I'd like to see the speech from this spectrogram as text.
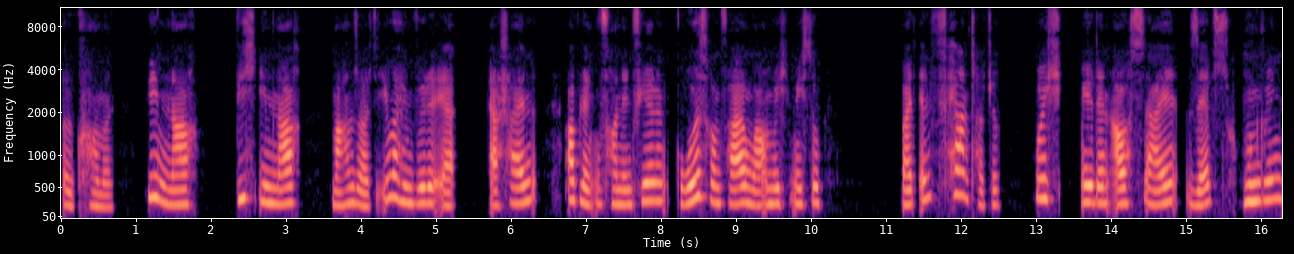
angekommen, wie, ihm nach, wie ich ihm nachmachen sollte. Immerhin würde er erscheinend ablenken von den vielen größeren Fragen, warum ich mich so weit entfernt hatte, wo ich mir denn auch sei, selbst hungrigen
